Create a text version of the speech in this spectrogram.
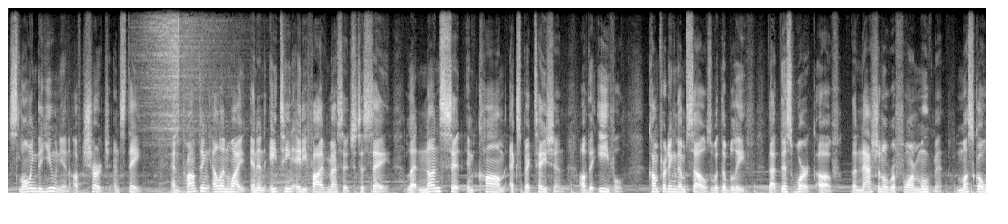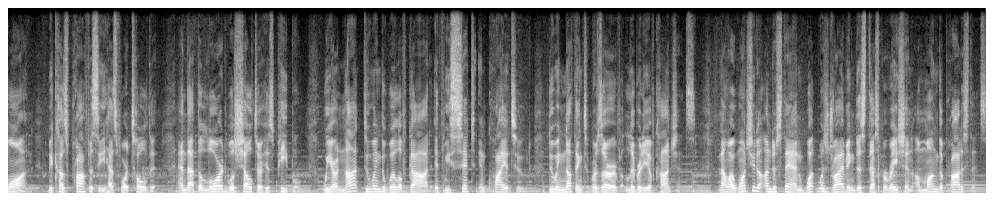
slowing the union of church and state, and prompting Ellen White in an 1885 message to say, Let none sit in calm expectation of the evil, comforting themselves with the belief that this work of the national reform movement must go on because prophecy has foretold it, and that the Lord will shelter his people. We are not doing the will of God if we sit in quietude, doing nothing to preserve liberty of conscience. Now, I want you to understand what was driving this desperation among the Protestants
